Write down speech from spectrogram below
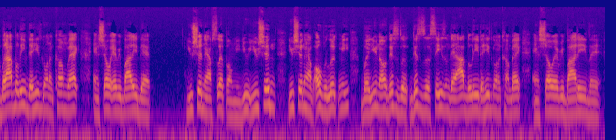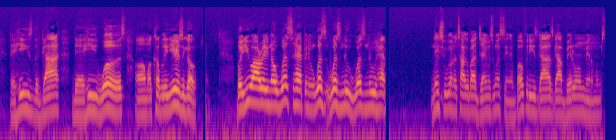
but I believe that he's going to come back and show everybody that you shouldn't have slept on me. You you shouldn't you shouldn't have overlooked me. But you know this is a this is a season that I believe that he's going to come back and show everybody that that he's the guy that he was um, a couple of years ago. But you already know what's happening. What's what's new? What's new happening? Next, we're going to talk about Jameis Winston, and both of these guys got veteran minimums,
